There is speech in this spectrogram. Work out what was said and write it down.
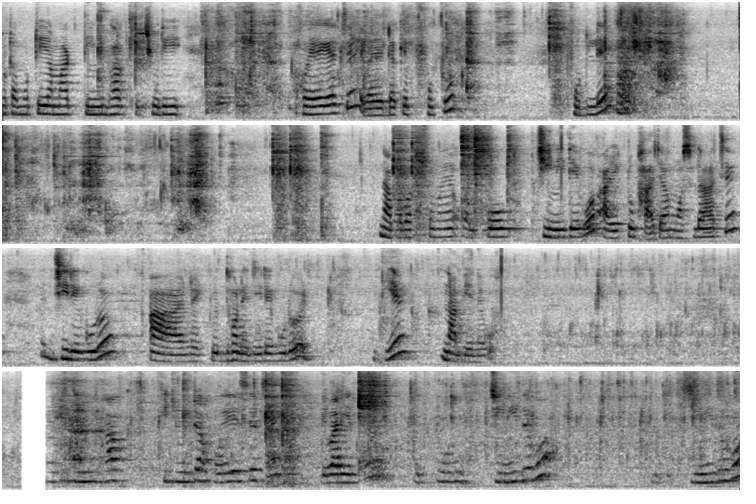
মোটামুটি আমার তিন ভাগ খিচুড়ি হয়ে গেছে, এবার এটাকে ফুটুক। ফুটলে নামাবার সময় অল্প চিনি দেব আর একটু ভাজা মশলা আছে, জিরে গুঁড়ো আর একটু ধনে জিরে গুঁড়ো দিয়ে নামিয়ে নেব। তিন ভাগ খিচুড়িটা হয়ে এসেছে, এবার এতে একটু চিনি দেব, চিনি দেবো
